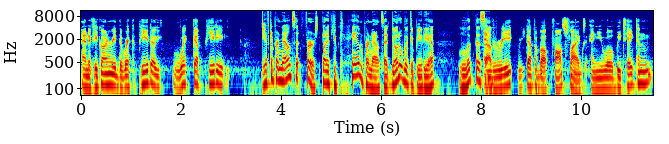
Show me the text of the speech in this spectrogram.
And if you go and read the Wikipedia, Wikipedia, you have to pronounce it first. But if you can pronounce it, go to Wikipedia, look this and up, read read up about false flags, and you will be taken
